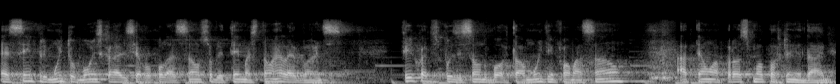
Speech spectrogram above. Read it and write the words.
É sempre muito bom esclarecer a população sobre temas tão relevantes. Fico à disposição do portal Muita Informação. Até uma próxima oportunidade.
